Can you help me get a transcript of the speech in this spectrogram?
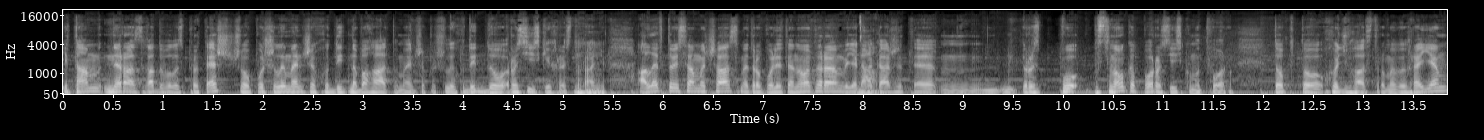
І там не раз згадувалось про те, що почали менше ходити набагато менше почали ходити до російських ресторанів. Але в той самий час Метрополітен Опера, як Да. ви кажете, роз- по постановка по російському твору. Тобто, хоч в гастро ми виграємо.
